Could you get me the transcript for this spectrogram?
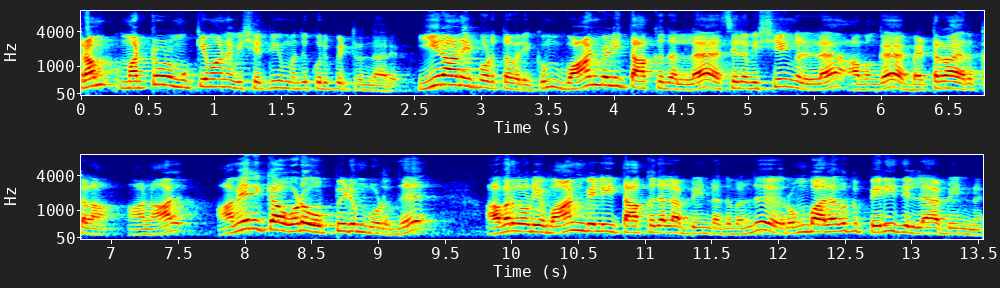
ட்ரம்ப் மற்றொரு முக்கியமான விஷயத்தையும் வந்து குறிப்பிட்டிருந்தார். ஈரானை பொறுத்த வரைக்கும் வான்வெளி தாக்குதலில் சில விஷயங்களில் அவங்க பெட்டராக இருக்கலாம். ஆனால் அமெரிக்காவோட ஒப்பிடும் பொழுது அவர்களுடைய வான்வெளி தாக்குதல் அப்படின்றது வந்து ரொம்ப அளவுக்கு பெரிதில்லை அப்படின்னு.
